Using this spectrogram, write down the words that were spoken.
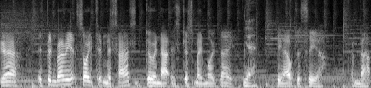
yeah, it's been very exciting, this has. Doing that has just made my day, Yeah. being able to see her and that.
